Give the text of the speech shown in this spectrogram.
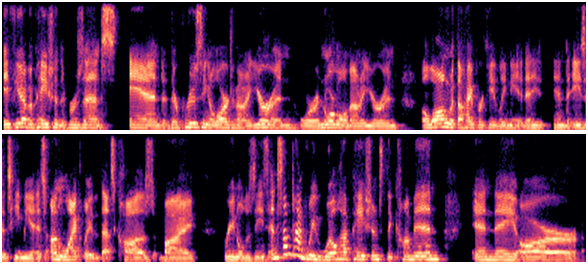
if you have a patient that presents and they're producing a large amount of urine or a normal amount of urine along with the hyperkalemia and, and azotemia it's unlikely that that's caused by renal disease. And sometimes we will have patients that come in and they are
